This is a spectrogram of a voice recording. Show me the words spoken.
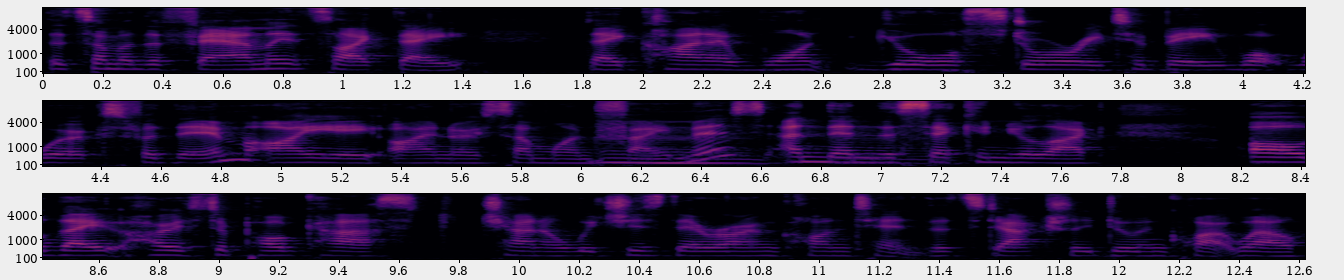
that some of the family, it's like they. They kind of want your story to be what works for them, i.e., I know someone famous. And then the second you're like, oh, they host a podcast channel, which is their own content that's actually doing quite well.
